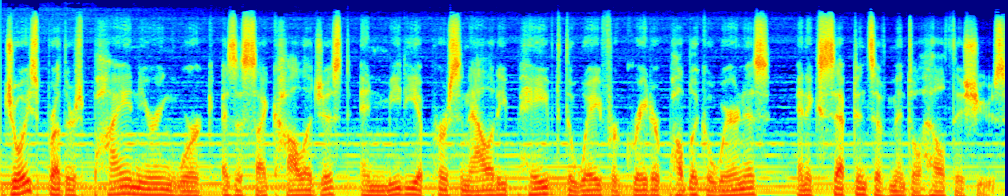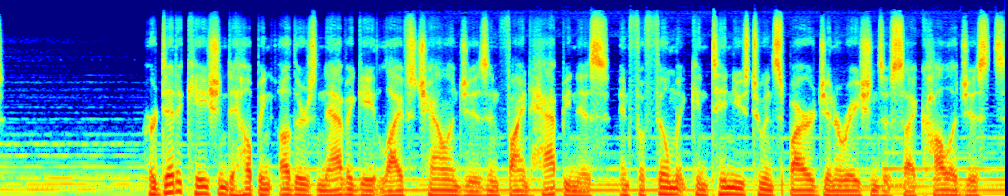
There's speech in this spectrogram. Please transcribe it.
Joyce Brothers' pioneering work as a psychologist and media personality paved the way for greater public awareness and acceptance of mental health issues. Her dedication to helping others navigate life's challenges and find happiness and fulfillment continues to inspire generations of psychologists,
